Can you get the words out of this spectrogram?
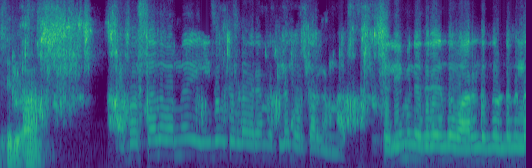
ശരി. ആ. അപ്പൊ ഉസ്താദ് പറഞ്ഞ് ഇത് വിട്ട് ഇവിടെ വരാൻ പറ്റില്ല പുറത്തിറങ്ങണം സലീമിനെതിരെ എന്തോ വാറണ്ട് എന്തോ ഉണ്ടെന്നുള്ള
